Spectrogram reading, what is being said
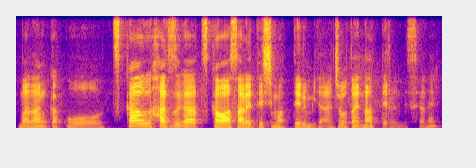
まあなんかこう使うはずが使わされてしまってるみたいな状態になってるんですよね。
